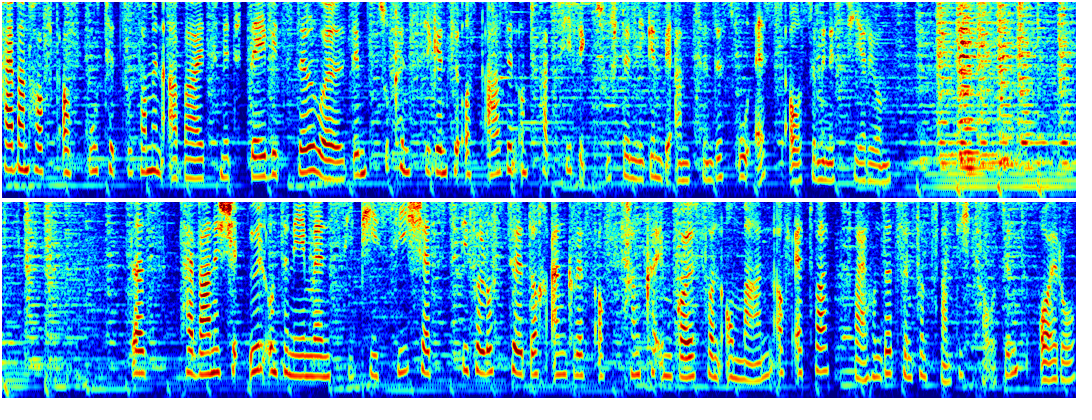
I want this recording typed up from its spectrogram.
Taiwan hofft auf gute Zusammenarbeit mit David Stilwell, dem zukünftigen für Ostasien und Pazifik zuständigen Beamten des US-Außenministeriums. Das taiwanische Ölunternehmen CPC schätzt die Verluste durch Angriff auf Tanker im Golf von Oman auf etwa 225.000 Euro.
